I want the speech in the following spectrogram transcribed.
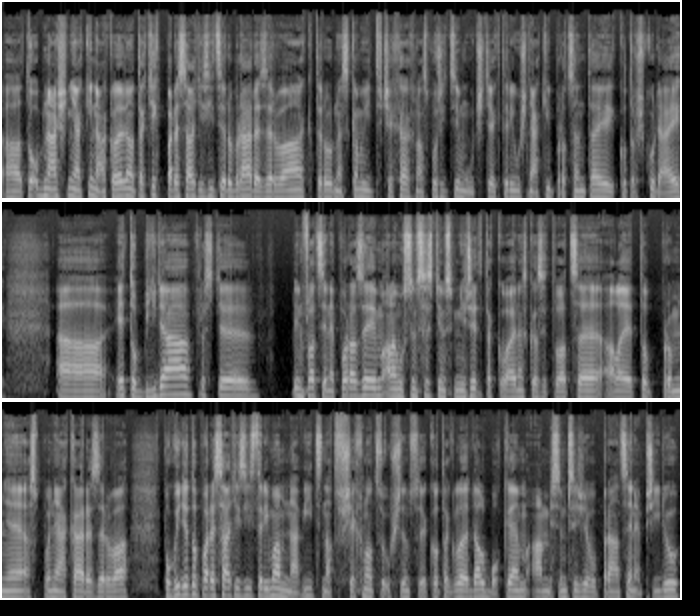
A to obnáší nějaký náklady, no tak těch 50 tisíc je dobrá rezerva, kterou dneska mít v Čechách na spořícím účtě, který už nějaký procenta jako trošku dají. Je to bída, prostě inflaci neporazím, ale musím se s tím smířit, taková je dneska situace, ale je to pro mě aspoň nějaká rezerva. Pokud je to 50 tisíc, který mám navíc nad všechno, co už jsem si jako takhle dal bokem a myslím si, že o práci nepřijdu,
